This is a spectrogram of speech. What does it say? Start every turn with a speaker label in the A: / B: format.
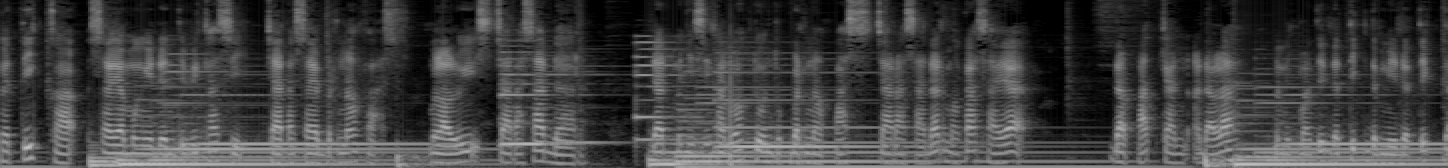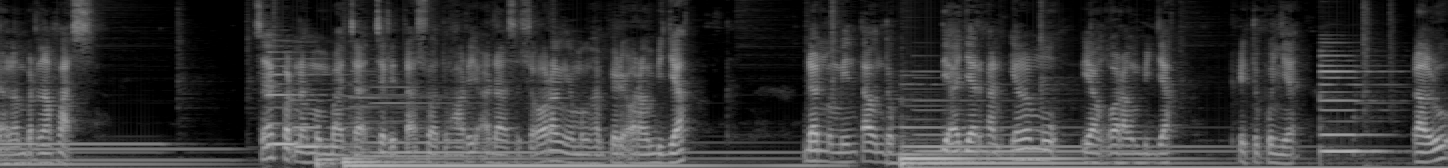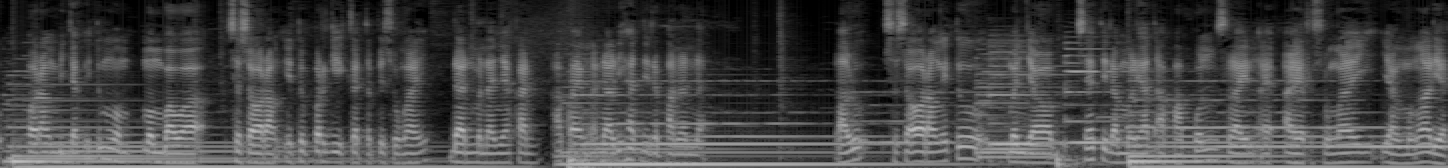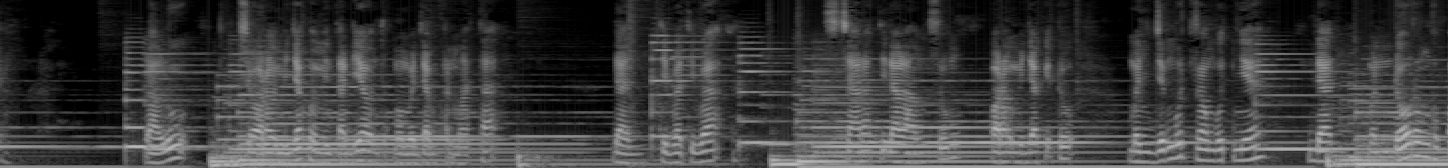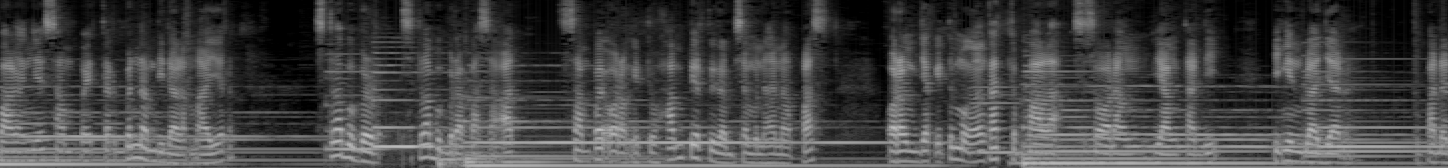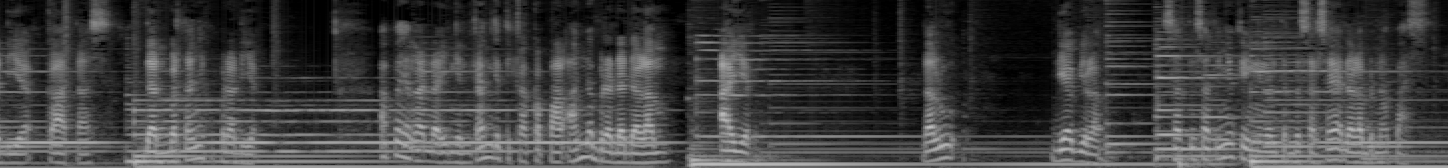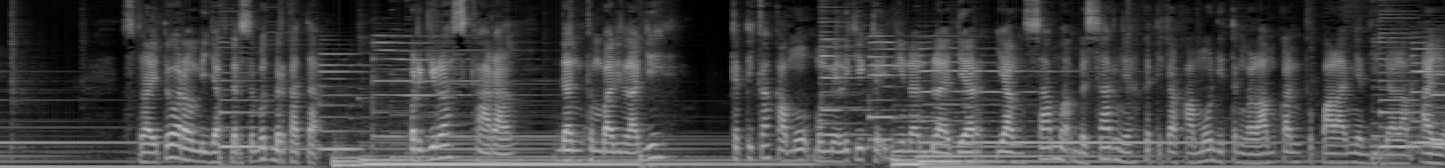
A: ketika saya mengidentifikasi cara saya bernafas melalui secara sadar dan menyisihkan waktu untuk bernapas secara sadar maka saya dapatkan adalah menikmati detik demi detik dalam bernafas. Saya pernah membaca cerita suatu hari ada seseorang yang menghampiri orang bijak dan meminta untuk diajarkan ilmu yang orang bijak itu punya. Lalu orang bijak itu membawa seseorang itu pergi ke tepi sungai dan menanyakan apa yang Anda lihat di depan Anda. Lalu seseorang itu menjawab, "Saya tidak melihat apa pun selain air sungai yang mengalir." Lalu seorang bijak meminta dia untuk memejamkan mata dan tiba-tiba secara tidak langsung orang bijak itu menjenggut rambutnya dan mendorong kepalanya sampai terbenam di dalam air. Setelah, beber setelah beberapa saat, sampai orang itu hampir tidak bisa menahan napas, orang bijak itu mengangkat kepala seseorang yang tadi ingin belajar kepada dia ke atas dan bertanya kepada dia, "Apa yang Anda inginkan ketika kepala Anda berada dalam air?" Lalu dia bilang, satu-satunya keinginan terbesar saya adalah bernapas. Setelah itu orang bijak tersebut berkata, Pergilah sekarang dan kembali lagi ketika kamu memiliki keinginan belajar yang sama besarnya ketika kamu ditenggelamkan kepalanya di dalam air.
